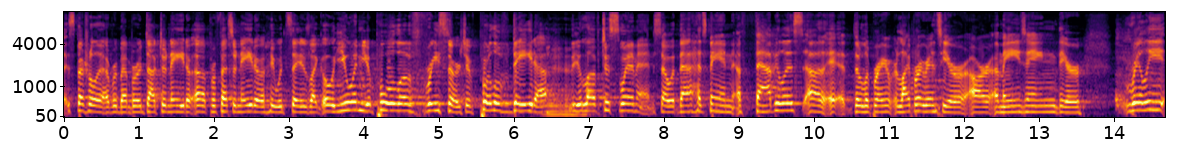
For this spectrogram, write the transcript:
especially, I remember Dr. Nader, uh, Professor Nader, he would say, is like, oh, you and your pool of research, your pool of data that you love to swim in. So that has been a fabulous, uh, eh, the libra- librarians here are amazing. They're really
